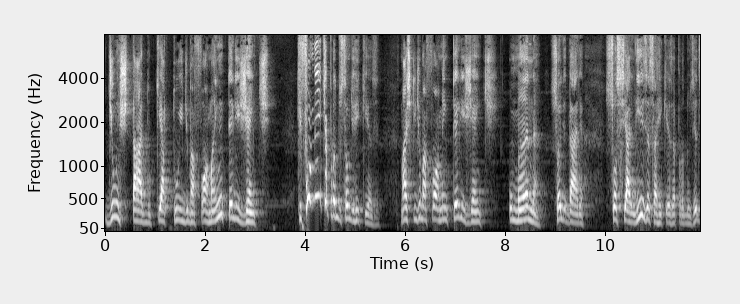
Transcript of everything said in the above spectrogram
de um Estado que atue de uma forma inteligente, que fomente a produção de riqueza, mas que de uma forma inteligente, humana, solidária, socialize essa riqueza produzida.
